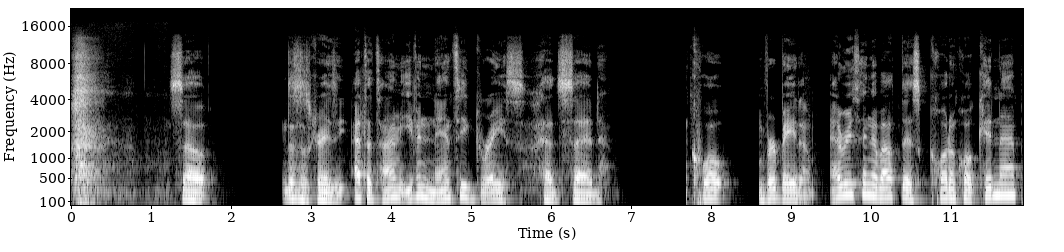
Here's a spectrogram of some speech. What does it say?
So this is crazy. At the time, even Nancy Grace had said, quote, verbatim, everything about this quote unquote kidnap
